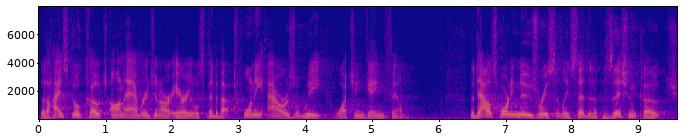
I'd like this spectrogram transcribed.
that a high school coach, on average in our area, will spend about 20 hours a week watching game film. The Dallas Morning News recently said that a position coach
